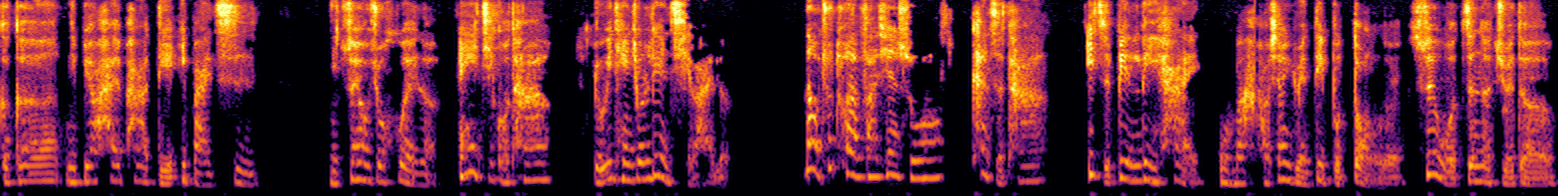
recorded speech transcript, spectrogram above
哥哥，你不要害怕跌一百次，你最后就会了。”哎，结果他有一天就练起来了。那我就突然发现说，看着他一直变厉害，我们好像原地不动了。所以我真的觉得。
